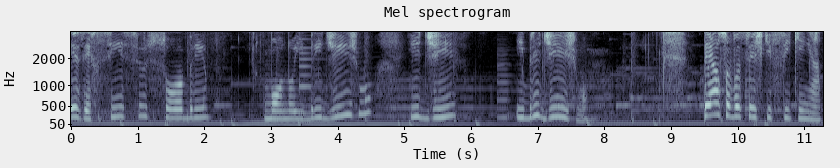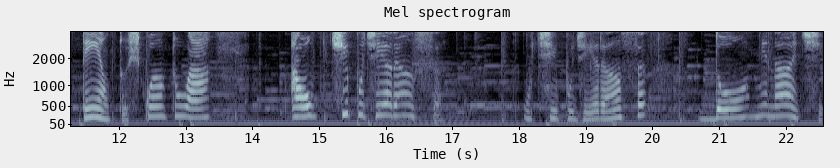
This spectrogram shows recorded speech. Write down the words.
exercícios sobre monohibridismo e de hibridismo. Peço a vocês que fiquem atentos quanto a, ao tipo de herança. O tipo de herança dominante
